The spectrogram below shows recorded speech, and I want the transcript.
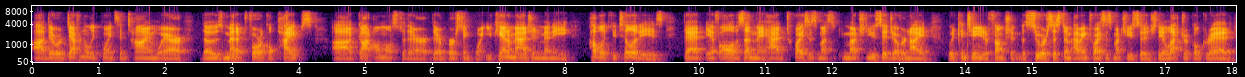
uh, there were definitely points in time where those metaphorical pipes uh, got almost to their, their bursting point. You can't imagine many public utilities that if all of a sudden they had twice as much much usage overnight would continue to function. The sewer system having twice as much usage, the electrical grid,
